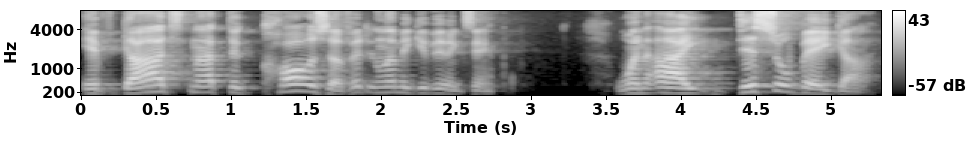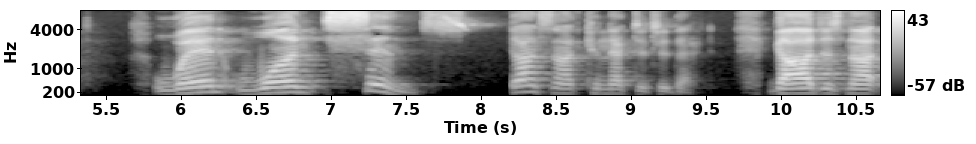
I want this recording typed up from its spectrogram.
If God's not the cause of it, and let me give you an example. When I disobey God, when one sins, God's not connected to that. God does not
